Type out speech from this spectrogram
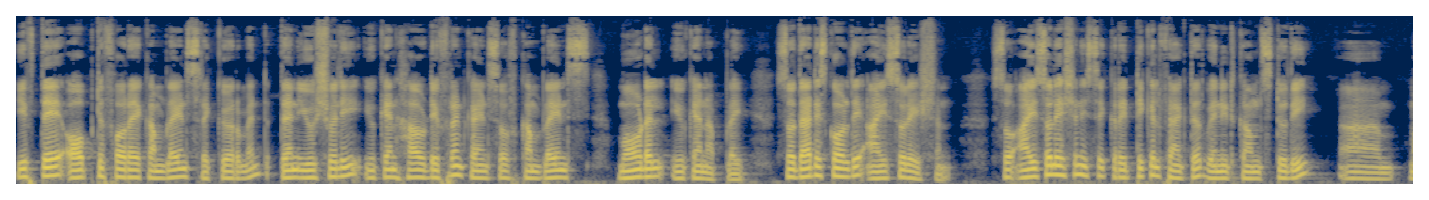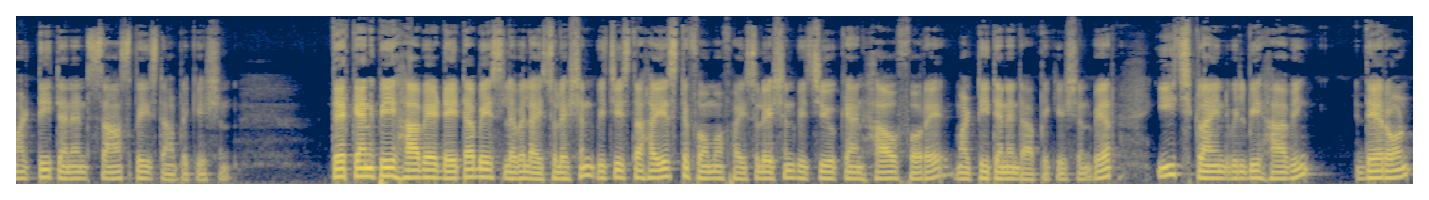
If they opt for a compliance requirement, then usually you can have different kinds of compliance model you can apply. So that is called the isolation. So isolation is a critical factor when it comes to the um, multi-tenant SaaS-based application. There can be have a database level isolation, which is the highest form of isolation which you can have for a multi-tenant application, where each client will be having their own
